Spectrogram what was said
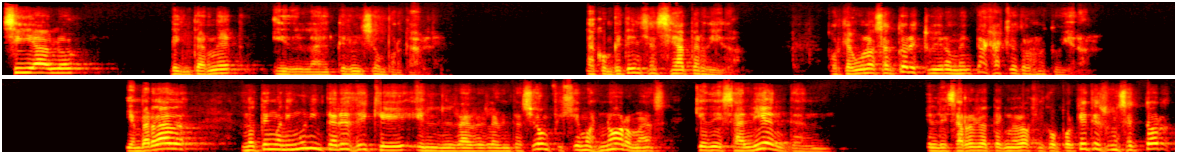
Sí hablo de Internet y de la televisión por cable. La competencia se ha perdido. porque algunos actores tuvieron ventajas que otros no tuvieron. Y en verdad no tengo ningún interés de que en la reglamentación fijemos normas que desalienten el desarrollo tecnológico, porque este es un sector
